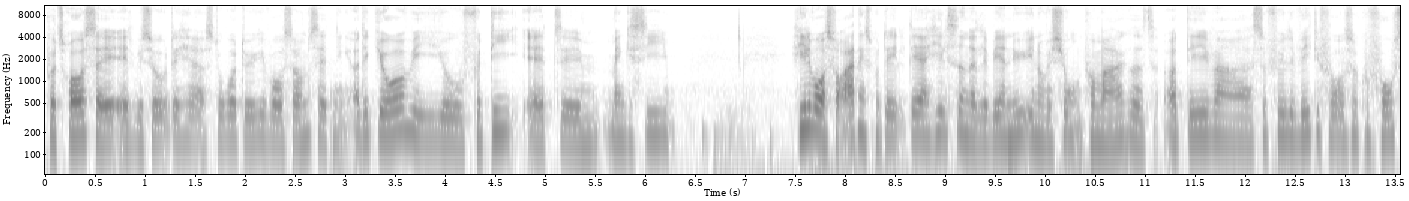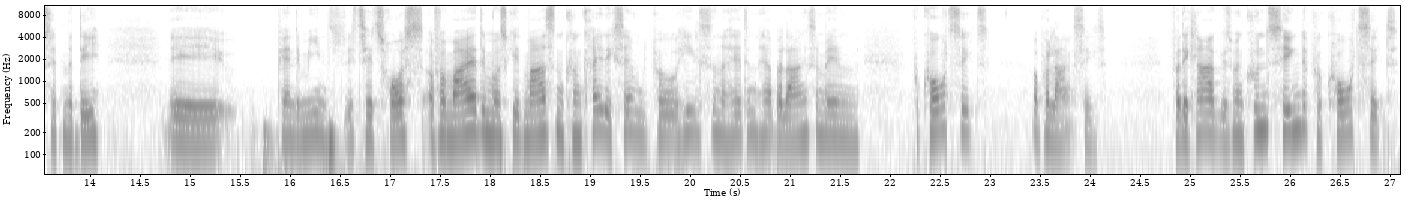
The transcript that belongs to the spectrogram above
På trods af, at vi så det her store dyk i vores omsætning. Og det gjorde vi jo, fordi at øh, man kan sige, hele vores forretningsmodel, det er hele tiden at levere ny innovation på markedet, og det var selvfølgelig vigtigt for os at kunne fortsætte med det, øh, pandemien til trods. Og for mig er det måske et meget sådan konkret eksempel på hele tiden at have den her balance mellem på kort sigt og på lang sigt. For det er klart, at hvis man kun tænkte på kort sigt,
